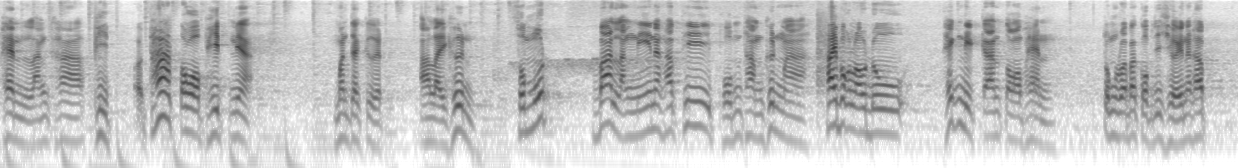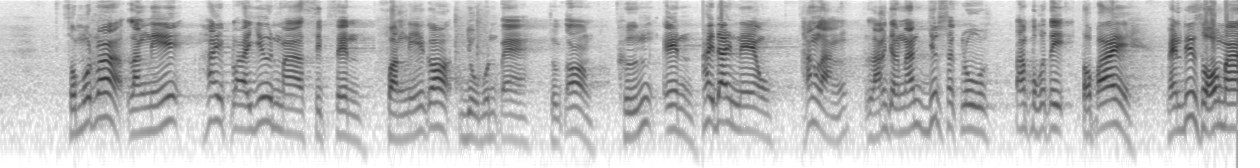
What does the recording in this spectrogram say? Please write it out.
แผ่นหลังคาผิด ถ้าต่อผิดเนี่ยมันจะเกิดอะไรขึ้น สมมุติบ้านหลังนี้นะครับที่ผมทำขึ้นมา ให้พวกเราดูเทคนิคการต่อแผ่นตรงรอยประกบเฉยๆนะครับ สมมุติว่าหลังนี้ ให้ปลายยื่นมา 10 เซน ฝั่งนี้ก็อยู่บนแปรถูกต้อง ขึงเอ็นให้ได้แนวทั้งหลัง หลังจากนั้นยึดสกรูตามปกติ ต่อไปแผ่นที่ 2 มา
